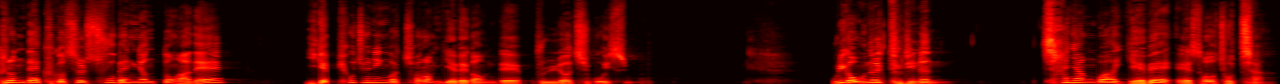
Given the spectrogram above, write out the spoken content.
그런데 그것을 수백 년 동안에 이게 표준인 것처럼 예배 가운데 불려지고 있습니다. 우리가 오늘 드리는 찬양과 예배에서조차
